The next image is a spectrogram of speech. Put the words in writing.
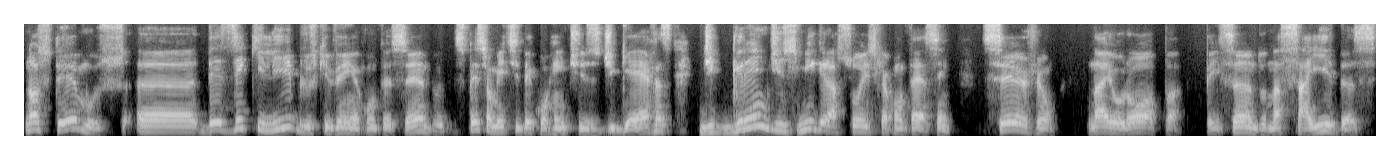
Nós temos uh, desequilíbrios que vêm acontecendo, especialmente decorrentes de guerras, de grandes migrações que acontecem, sejam na Europa, pensando nas saídas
